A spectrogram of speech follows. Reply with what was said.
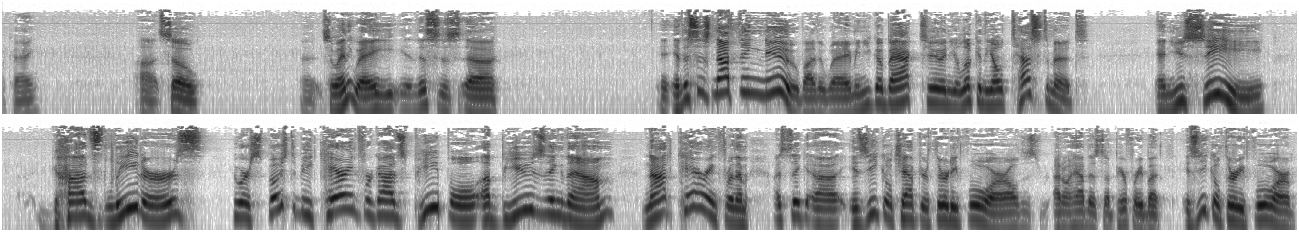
Okay? Uh, so, uh, so anyway, this is. Uh, and this is nothing new, by the way. I mean, you go back to and you look in the Old Testament, and you see God's leaders who are supposed to be caring for God's people abusing them, not caring for them. I think uh, Ezekiel chapter 34, I'll just, I don't have this up here for you, but Ezekiel 34,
